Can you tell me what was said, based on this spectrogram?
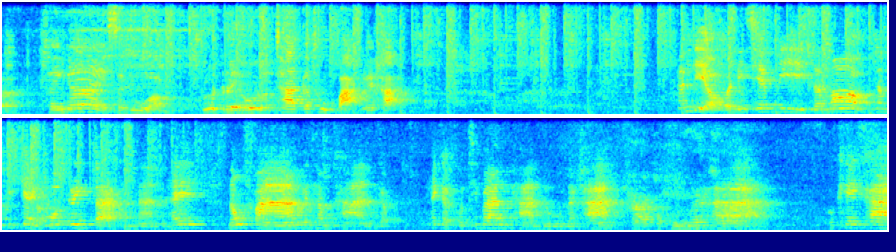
อใช้ง่ายสะดวกรวดเร็วรสชาติก็ถูกปากด้วยค่ะ งั้นเดี๋ยววันนี้เชฟดีจะมอบน้ำพริกแกงคั่วกลิ้งตาคุณนันให้น้องฟ้าไว้ทำทานกับ ให้กับคนที่บ้านทานดูนะคะค่ะขอบคุณมากค่ะค่ะ โอเคค่ะ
